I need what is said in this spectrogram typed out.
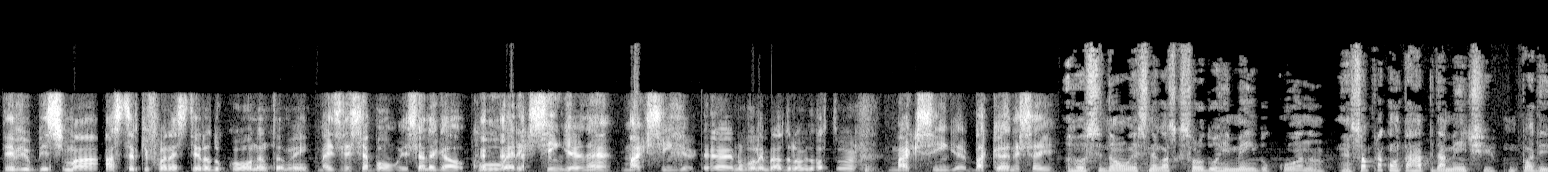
Teve o Beastmaster, que foi na esteira do Conan também. Mas esse é bom, esse é legal. Com o Eric Singer, né? Mark Singer. É, eu não vou lembrar do nome do ator. Mark Singer, bacana esse aí. Ô, Sidão, esse negócio que você falou do He-Man do Conan, é só pra contar rapidamente, pode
